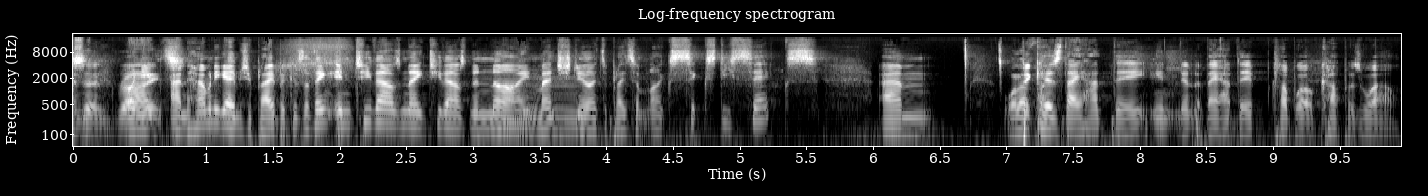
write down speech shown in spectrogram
season, when you- right. and how many games you played? Because I think in 2008, 2009, Hmm. Manchester United played something like 66. Um, Well, because they had the you know, they had the Club World Cup as well.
